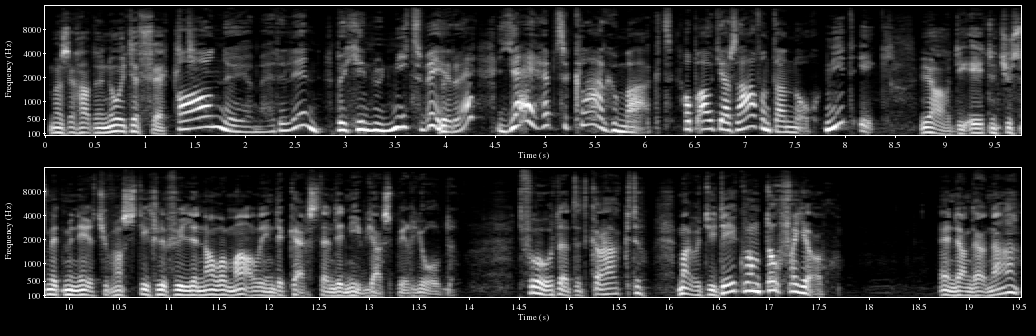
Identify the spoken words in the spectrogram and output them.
Maar ze hadden nooit effect. Oh nee, Marilyn. Begin nu niet weer, hè? Jij hebt ze klaargemaakt. Op oudjaarsavond dan nog, niet ik. Ja, die etentjes met meneertje van Stichelen vielen allemaal in de kerst- en de nieuwjaarsperiode. Het vroeg dat het kraakte, maar het idee kwam toch van jou. En dan daarna,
